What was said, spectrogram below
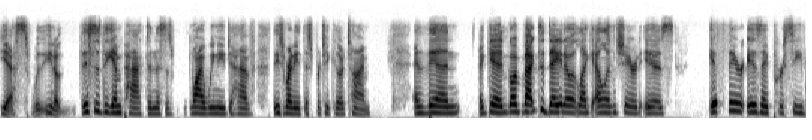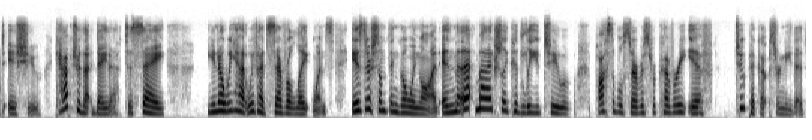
yes, you know, this is the impact and this is why we need to have these ready at this particular time. And then again, going back to data, like Ellen shared, is if there is a perceived issue, capture that data to say, you know, we had we've had several late ones. Is there something going on? And that might actually could lead to possible service recovery if two pickups are needed,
